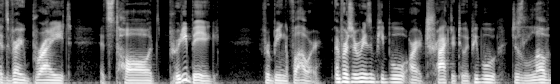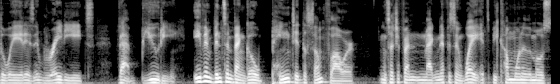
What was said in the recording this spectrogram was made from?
It's very bright, it's tall, it's pretty big for being a flower. And for some reason, people are attracted to it. People just love the way it is. It radiates that beauty. Even Vincent van Gogh painted the sunflower in such a magnificent way. It's become one of the most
